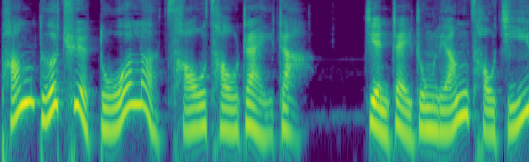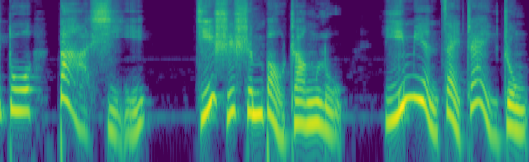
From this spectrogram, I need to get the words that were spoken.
庞德却夺了曹操寨栅，见寨中粮草极多，大喜，及时申报张鲁。一面在寨中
